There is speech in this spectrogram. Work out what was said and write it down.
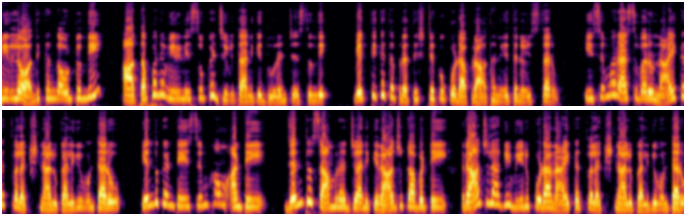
వీరిలో అధికంగా ఉంటుంది. ఆ తపన వీరిని సుఖ జీవితానికి దూరం చేస్తుంది. వ్యక్తిగత ప్రతిష్టకు కూడా ప్రాధాన్యతను ఇస్తారు. ఈ సింహరాశి వారు నాయకత్వ లక్షణాలు కలిగి ఉంటారు. ఎందుకంటే సింహం అంటే జంతు సామ్రాజ్యానికి రాజు కాబట్టి రాజులాగే వీరు కూడా నాయకత్వ లక్షణాలు కలిగి ఉంటారు.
